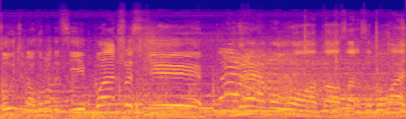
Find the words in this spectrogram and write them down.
золоті нагороди цієї першості. Не молота. Зараз забуває.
